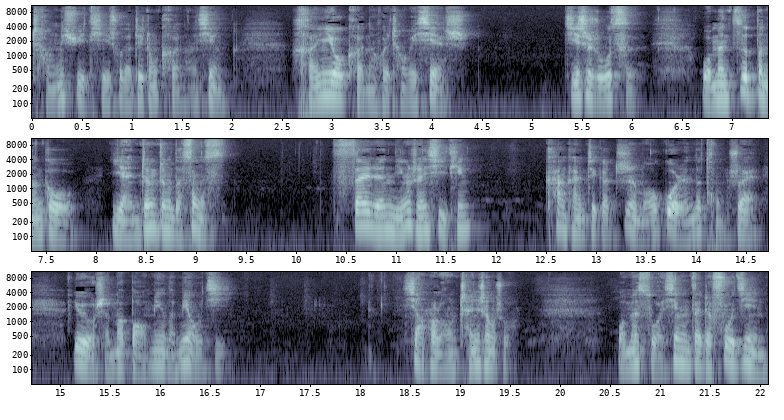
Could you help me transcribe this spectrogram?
程旭提出的这种可能性，很有可能会成为现实。即使如此，我们自不能够眼睁睁的送死。”三人凝神细听。看看这个智谋过人的统帅，又有什么保命的妙计？项少龙沉声说：“我们索性在这附近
